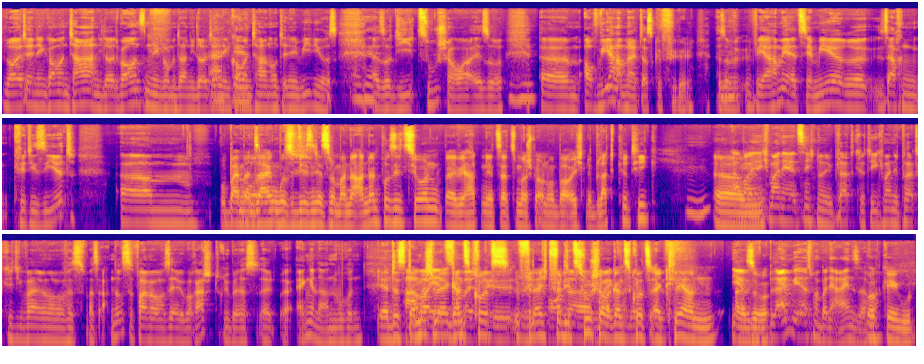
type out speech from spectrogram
Leute in den Kommentaren, die Leute bei uns in den Kommentaren, die Leute okay. in den Kommentaren unter den Videos. Okay. Also die Zuschauer, also mhm. ähm, auch wir haben halt das Gefühl. Also mhm. wir haben ja jetzt ja mehrere Sachen kritisiert ähm, Wobei man sagen muss, wir sind jetzt nochmal in einer anderen Position, weil wir hatten jetzt ja zum Beispiel auch noch bei euch eine Blattkritik. Mhm. Ähm, aber ich meine jetzt nicht nur die Blattkritik, ich meine, die Blattkritik war immer was, was anderes. Da waren wir auch sehr überrascht darüber, dass halt eingeladen wurden. Ja, das da müssen wir ganz kurz, vielleicht für die Zuschauer ganz kurz erklären. Ja, also bleiben wir erstmal bei der einen Sache. Okay, gut.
